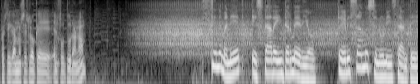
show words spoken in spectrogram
pues digamos, es lo que el futuro, ¿no? Cinemanet está de intermedio. Regresamos en un instante.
